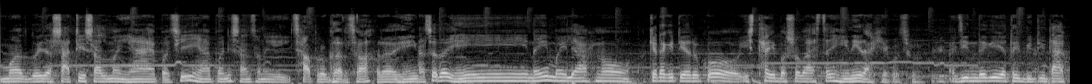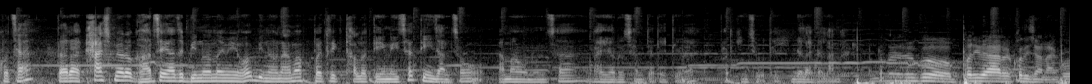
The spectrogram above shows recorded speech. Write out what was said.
म दुई हजार साठी सालमा यहाँ आएपछि यहाँ पनि सानसानो छाप्रो घर छ र यहीँ छ र यहीँ नै मैले आफ्नो केटाकेटीहरूको स्थायी बसोबास चाहिँ यहीँ नै राखेको छु। जिन्दगी यतै बितिरहेको छ तर खास मेरो घर चाहिँ आज बिनौनामै हो। बिनौनामा पैतृक थलो त्यही नै छ त्यहीँ जान्छौँ। आमा हुनुहुन्छ भाइहरू छन् त्यतैतिर। फर्किन्छु बेला बेलामा। तपाईँहरूको परिवार कतिजनाको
